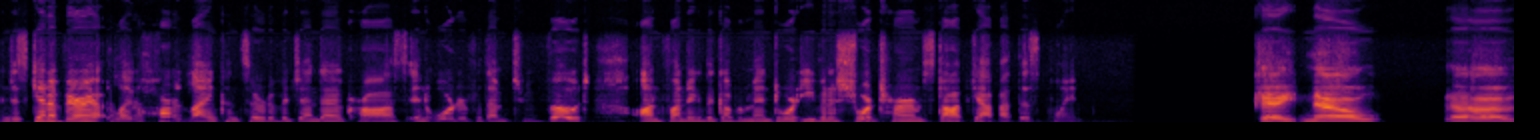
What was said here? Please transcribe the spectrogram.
and just get a very like hardline conservative agenda across in order for them to vote on funding the government or even a short-term stopgap at this point. Okay, now uh,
